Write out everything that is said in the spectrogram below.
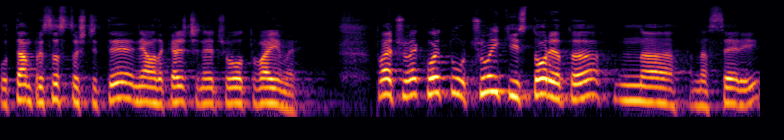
от там присъстващите няма да каже, че не е чувал това име. Това е човек, който, чувайки историята на, на серии,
